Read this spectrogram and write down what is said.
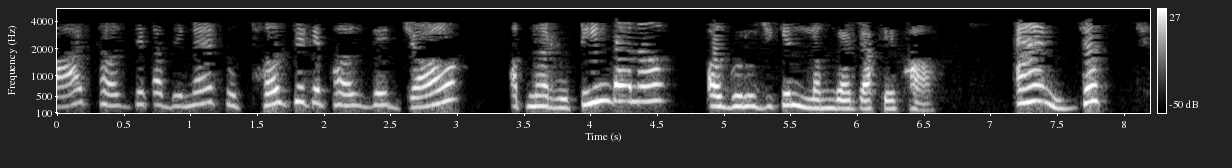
आज थर्सडे का दिन है तो थर्सडे के थर्सडे जा अपना रूटीन बना और गुरु जी के लंगर जाके खा। एंड जस्ट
